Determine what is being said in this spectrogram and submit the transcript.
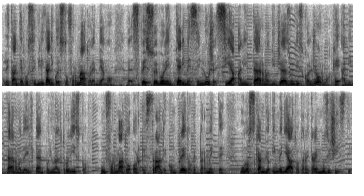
le tante possibilità di questo formato, le abbiamo eh, spesso e volentieri messe in luce sia all'interno di Jazz Un disco al giorno che all'interno del tempo di un altro disco, un formato orchestrale completo che permette uno scambio immediato tra i tre musicisti,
